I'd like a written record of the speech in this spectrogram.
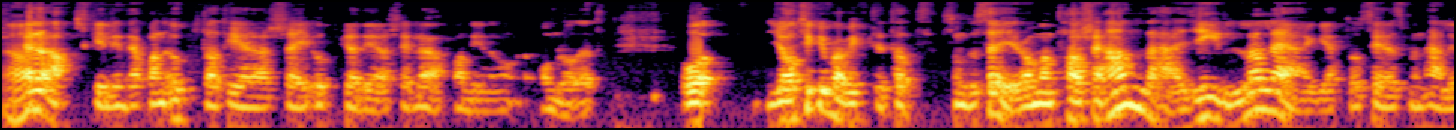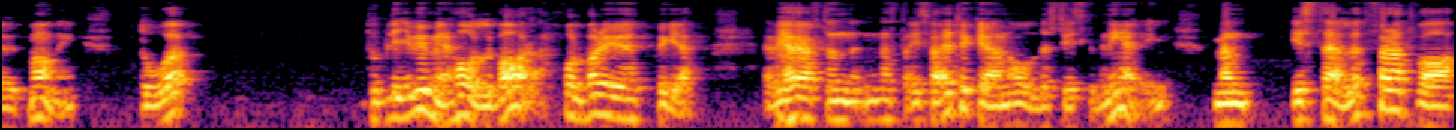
Ja. Eller upskilling, där man uppdaterar sig, uppgraderar sig löpande inom området. Och jag tycker bara viktigt att, som du säger, om man tar sig an det här, gillar läget och ser det som en härlig utmaning, då, då blir vi mer hållbara. Hållbar är ju ett begrepp. Vi har ju haft en, nästan, i Sverige tycker jag, en åldersdiskriminering. Men istället för att vara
